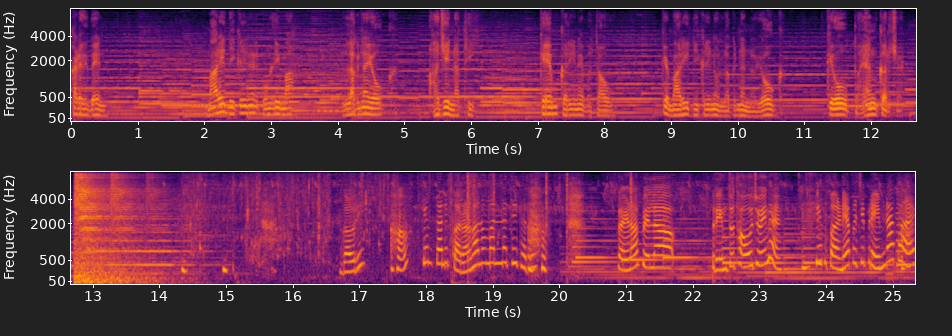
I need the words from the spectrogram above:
કડવીબેન મારી દીકરીને કુંડલીમાં લગ્ન યોગ હજી નથી. કેમ કરીને બતાવું કે મારી દીકરીનો લગ્નનો યોગ કેવો ભયંકર છે. ગૌરી હા? કેમ તને પરણવાનું મન નથી થતું? પરણા પહેલા પ્રેમ તો થવો જોઈએ ને. કેમ પરણ્યા પછી પ્રેમ ના થાય?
